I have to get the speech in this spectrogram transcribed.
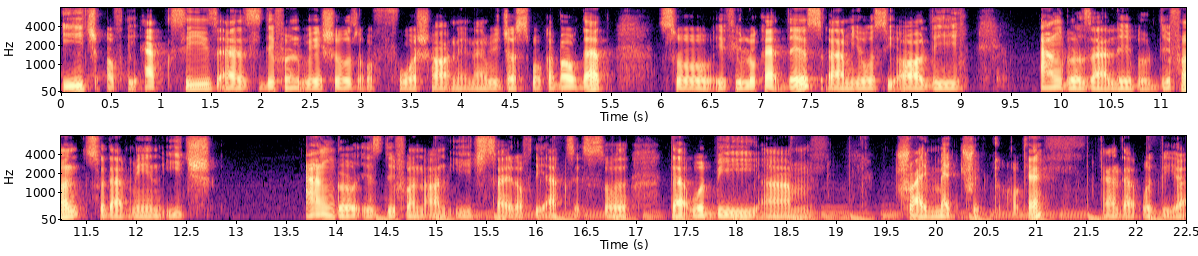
Each of the axes has different ratios of foreshortening and we just spoke about that. So if you look at this um, you will see all the angles are labeled different. So that means each angle is different on each side of the axis. So that would be um, trimetric okay? And that would be your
